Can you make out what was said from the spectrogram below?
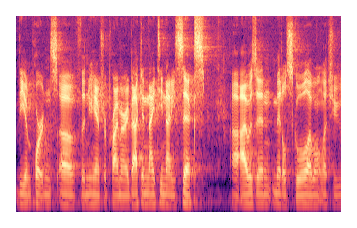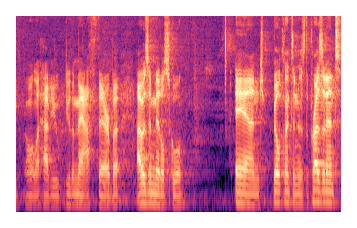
the importance of the New Hampshire primary back in 1996. Uh, I was in middle school. I won't let you, I won't let, have you do the math there, but I was in middle school. And Bill Clinton is the president,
